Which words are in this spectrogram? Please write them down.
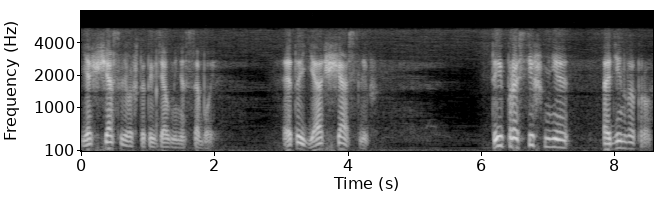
Я счастлива, что ты взял меня с собой. Это я счастлив. Ты простишь мне один вопрос?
